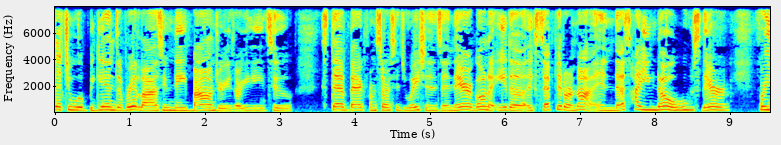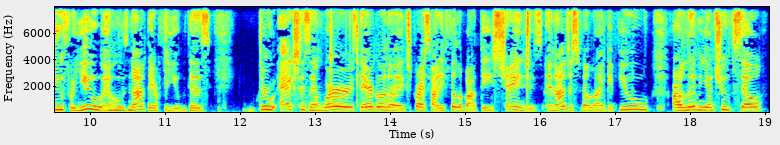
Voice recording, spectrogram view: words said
that you will begin to realize you need boundaries or you need to step back from certain situations and they're going to either accept it or not and that's how you know who's there for you for you and who's not there for you because through actions and words they're going to express how they feel about these changes and i just feel like if you are living your true self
